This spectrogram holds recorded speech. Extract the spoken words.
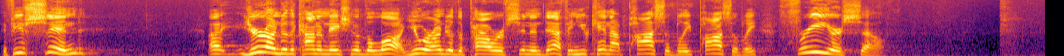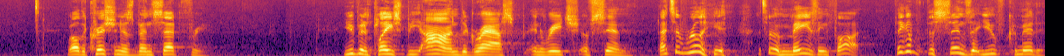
If you've sinned, uh, you're under the condemnation of the law. You are under the power of sin and death, and you cannot possibly, possibly free yourself. Well, the Christian has been set free. You've been placed beyond the grasp and reach of sin. That's a really, that's an amazing thought. Think of the sins that you've committed.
